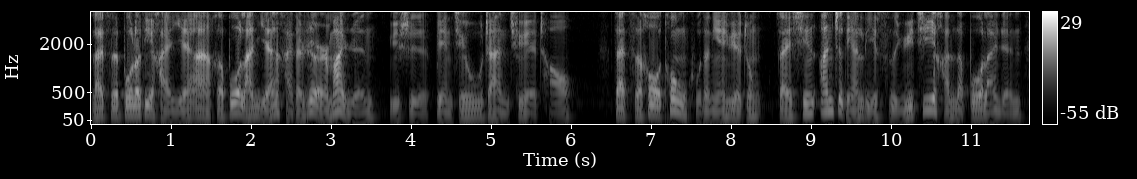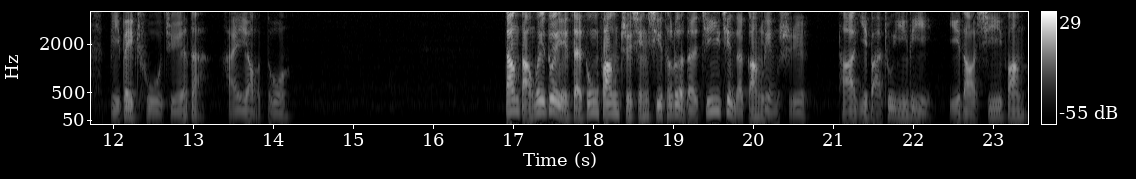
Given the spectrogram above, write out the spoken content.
来自波罗的海沿岸和波兰沿海的日耳曼人，于是便鸠占鹊巢。在此后痛苦的年月中，在新安置点里死于饥寒的波兰人，比被处决的还要多。当党卫队在东方执行希特勒的激进的纲领时，他已把注意力移到西方。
